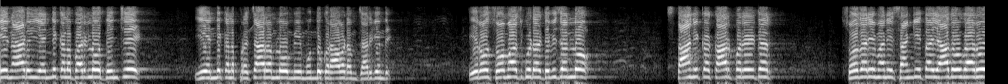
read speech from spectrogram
ఈనాడు ఈ ఎన్నికల బరిలో దించి ఈ ఎన్నికల ప్రచారంలో మీ ముందుకు రావడం జరిగింది. ఈరోజు సోమాజ్గూడ డివిజన్లో స్థానిక కార్పొరేటర్ సోదరిమణి సంగీత యాదవ్ గారు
